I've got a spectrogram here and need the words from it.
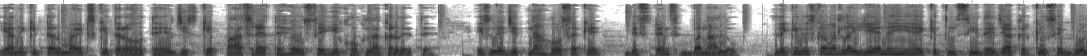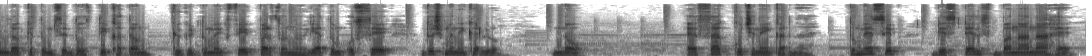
यानी कि टर्माइट्स की तरह होते हैं जिसके पास रहते हैं उसे ही खोखला कर देते हैं। इसलिए जितना हो सके डिस्टेंस बना लो। लेकिन इसका मतलब ये नहीं है कि तुम सीधे जाकर के उसे बोल दो कि तुमसे दोस्ती खत्म क्योंकि तुम एक फेक पर्सन हो या तुम उससे दुश्मनी कर लो। नो no, ऐसा कुछ नहीं करना है। तुम्हें सिर्फ़ डिस्टेंस बनाना है।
